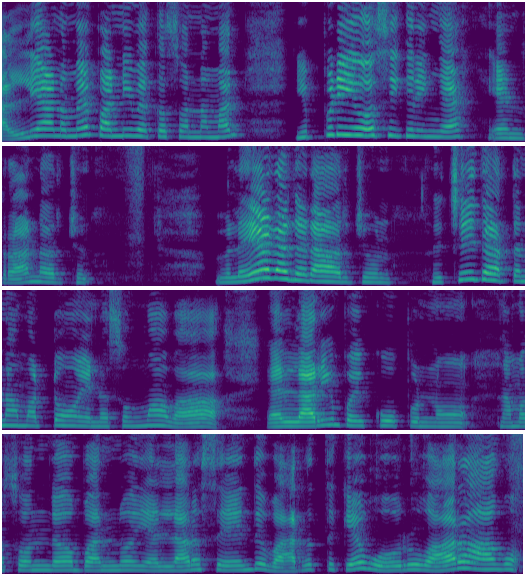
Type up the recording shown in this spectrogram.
கல்யாணமே பண்ணி வைக்க சொன்ன மாதிரி இப்படி யோசிக்கிறீங்க? என்றான் அர்ஜுன். விளையாடாதடா அர்ஜுன். நிச்சயதார்த்தனா மட்டும் என்ன சும்மாவா? எல்லாரையும் போய் கூப்பிடணும். நம்ம சொந்தம் பந்தம் எல்லாரும் சேர்ந்து வர்றதுக்கே ஒரு வாரம் ஆகும்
